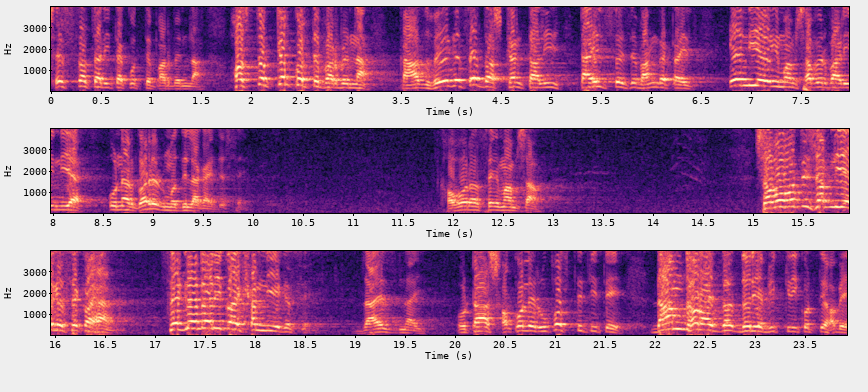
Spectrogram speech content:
স্বেচ্ছাচারিতা করতে পারবেন না, হস্তক্ষেপ করতে পারবেন না। কাজ হয়ে গেছে, দশখান টালি, টাইলস হয়েছে ভাঙ্গা টাইলস। এ নিয়ে ইমাম সাহেবের বাড়ি নিয়ে ওনার ঘরের মধ্যে লাগাই দিছে খবর আছে ইমাম সাহেব। সভাপতি সব নিয়ে গেছে কয়খান? সেক্রেটারি কয়খান নিয়ে গেছে? জায়েজ নাই। ওটা সকলের উপস্থিতিতে দাম ধরায় ধরিয়ে বিক্রি করতে হবে।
